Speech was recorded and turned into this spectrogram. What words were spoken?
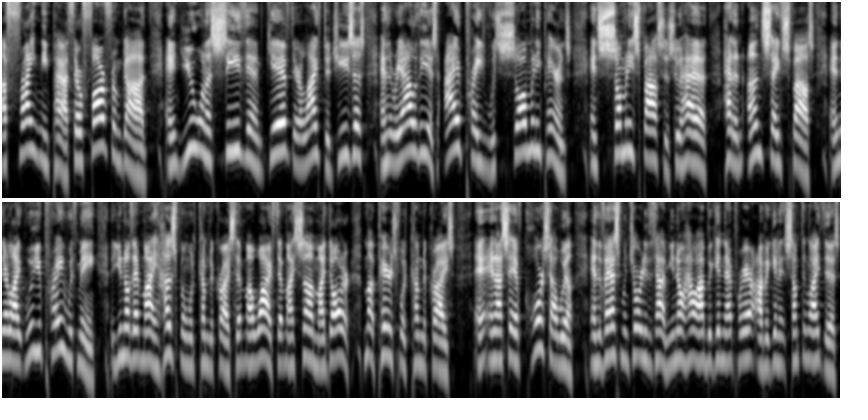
a frightening path. They're far from God, and you want to see them give their life to Jesus. And the reality is, I've prayed with so many parents and so many spouses who had, a, had an unsaved spouse, and they're like, Will you pray with me? You know, that my husband would come to Christ, that my wife, that my son, my daughter, my parents would come to Christ. And, and I say, Of course I will. And the vast majority of the time, you know how I begin that prayer? I begin it something like this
